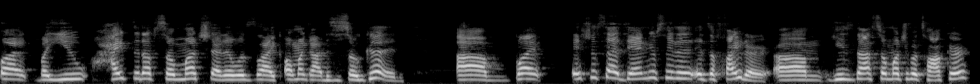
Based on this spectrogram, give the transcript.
but but you hyped it up so much that it was like, oh my god, this is so good. Um, but it's just that Danielson is a fighter. Um, he's not so much of a talker.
